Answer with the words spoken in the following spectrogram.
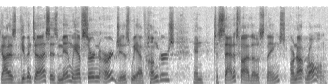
God has given to us as men, we have certain urges, we have hungers, and to satisfy those things are not wrong.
